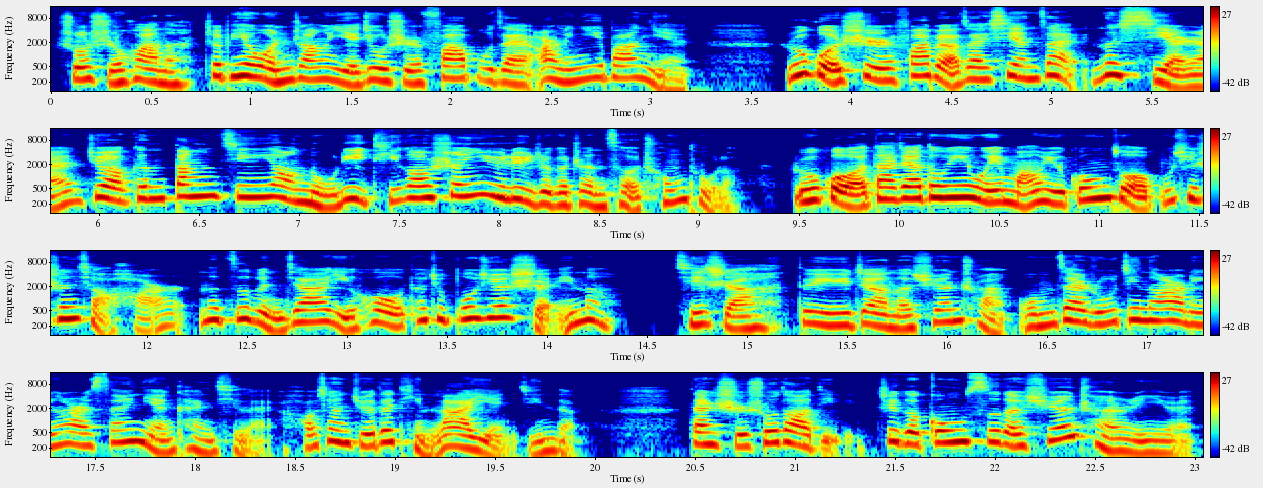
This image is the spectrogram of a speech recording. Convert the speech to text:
说实话呢，这篇文章也就是发布在二零一八年，如果是发表在现在，那显然就要跟当今要努力提高生育率这个政策冲突了。如果大家都因为忙于工作不去生小孩儿，那资本家以后他去剥削谁呢？其实啊，对于这样的宣传，我们在如今的二零二三年看起来，好像觉得挺辣眼睛的。但是说到底，这个公司的宣传人员，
